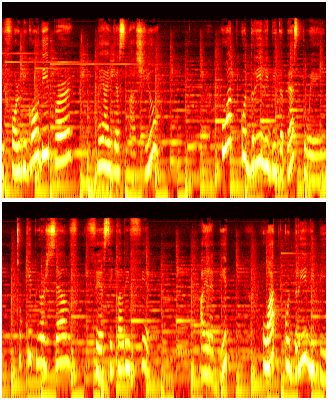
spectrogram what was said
before we go deeper, may I just ask you, what could really be the best way to keep yourself physically fit? I repeat, what could really be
